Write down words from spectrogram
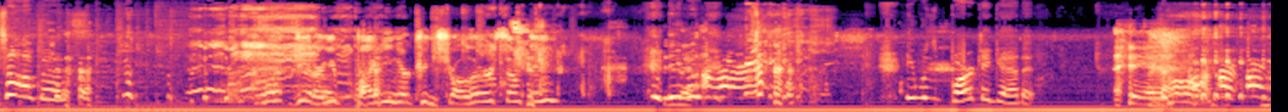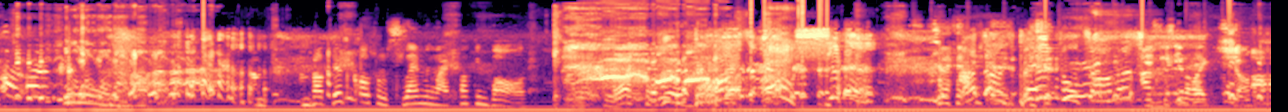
Thomas. What, dude, are you biting your controller or something? He was, he was barking at it. Oh, I'm oh. About this close from slamming my fucking balls. your balls? Oh shit! That sounds painful, Thomas. He's just gonna like jump up.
